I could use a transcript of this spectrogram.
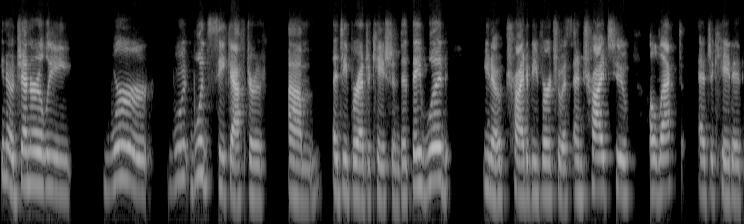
you know generally were would, would seek after um, a deeper education that they would you know try to be virtuous and try to elect educated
